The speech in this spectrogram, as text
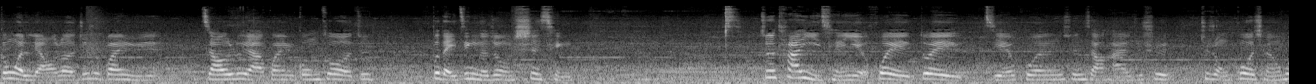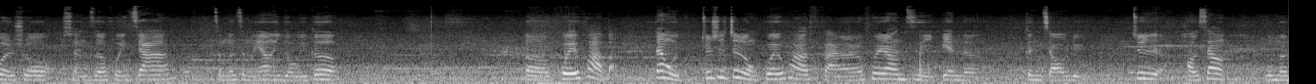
跟我聊了，就是关于焦虑啊，关于工作就不得劲的这种事情。就是他以前也会对结婚生小孩，就是这种过程，或者说选择回家怎么怎么样，有一个呃规划吧。但我就是这种规划，反而会让自己变得更焦虑，就是好像我们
